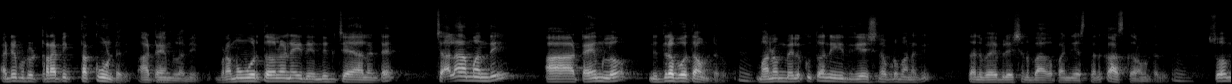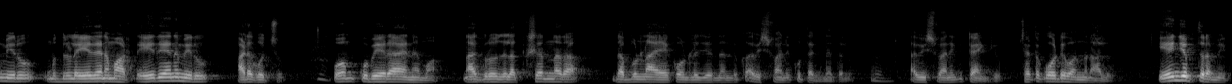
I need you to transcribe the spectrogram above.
అంటే ఇప్పుడు ట్రాఫిక్ తక్కువ ఉంటుంది ఆ టైంలో మీకు. బ్రహ్మముహూర్తంలోనే ఇది ఎందుకు చేయాలంటే చాలామంది ఆ టైంలో నిద్రపోతూ ఉంటారు. మనం మెలుకుతోని ఇది చేసినప్పుడు మనకి దాని వైబ్రేషన్ బాగా పనిచేస్తానికి ఆస్కారం ఉంటుంది. సో మీరు ముద్రలో ఏదైనా మాట ఏదైనా మీరు అడగొచ్చు. ఓం కుబేరాయ నమ నాకు రోజు లక్షన్నర డబ్బులు నా అకౌంట్లో చేరినందుకు ఆ విశ్వానికి కృతజ్ఞతలు. ఆ విశ్వానికి థ్యాంక్ యూ శతకోటి వందనాలు. ఏం చెప్తారా మీకు?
